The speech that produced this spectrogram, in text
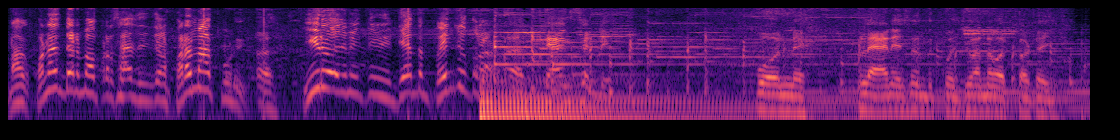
నాకు పునర్ధర్మ ప్రసాదించిన పరమాత్ముడి. ఈ రోజు నుంచి నీ జీతం థ్యాంక్స్ అండి. ఫోన్లే ప్లాన్ వేసినందుకు కొంచెం అన్న వర్కౌట్ అయింది.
